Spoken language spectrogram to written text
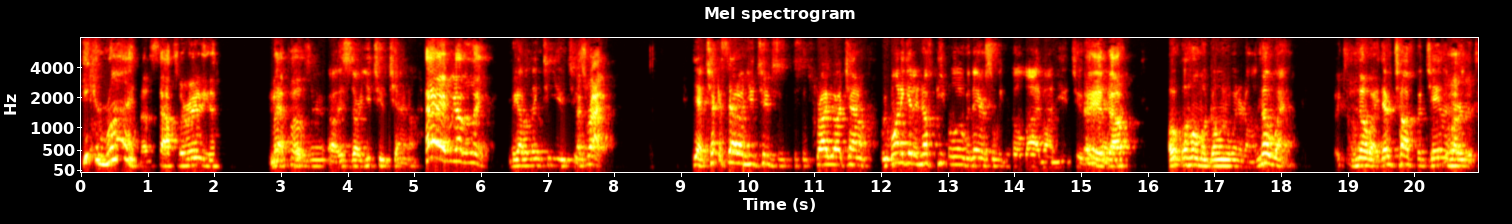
He can run. Another South Floridian. Matt Post. Posner. Oh, this is our YouTube channel. Hey, we got a link. We got a link to YouTube. That's right. Yeah, check us out on YouTube. Subscribe to our channel. We want to get enough people over there so we can go live on YouTube. There you go. Oklahoma going to win it all. No way. No way. They're tough, but Jalen Hurts.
